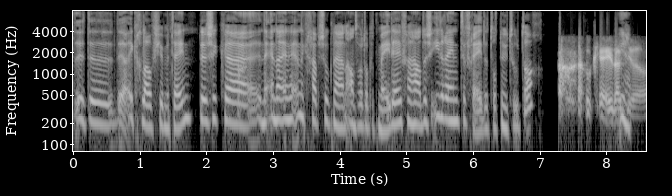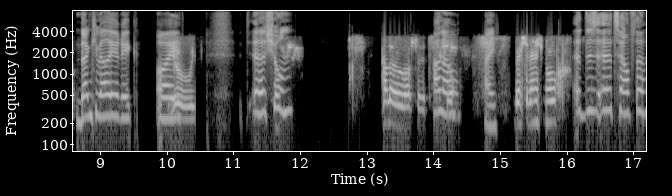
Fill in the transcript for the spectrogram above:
de, de, de- ik geloof je meteen. Dus ik, eh, en, en, en ik ga op zoek naar een antwoord op het Mayday-verhaal. Dus iedereen tevreden tot nu toe, toch? Oké, dankjewel. Dankjewel, Erik. Hoi. Doei. Eh, John. Hallo, Astrid. Hallo. Hi. Beste wensen nog. Het is eh, hetzelfde.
